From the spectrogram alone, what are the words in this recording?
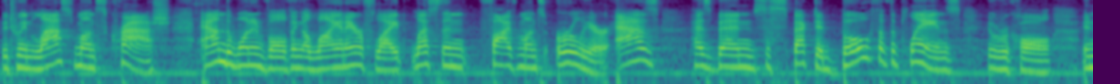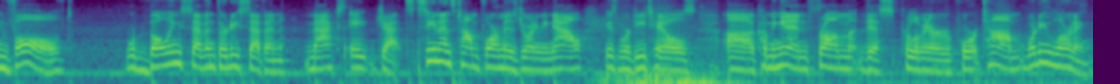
between last month's crash and the one involving a Lion Air flight less than five months earlier. As has been suspected, both of the planes, you'll recall, involved were Boeing 737 MAX 8 jets. CNN's Tom Foreman is joining me now. He has more details uh, coming in from this preliminary report. Tom, what are you learning?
